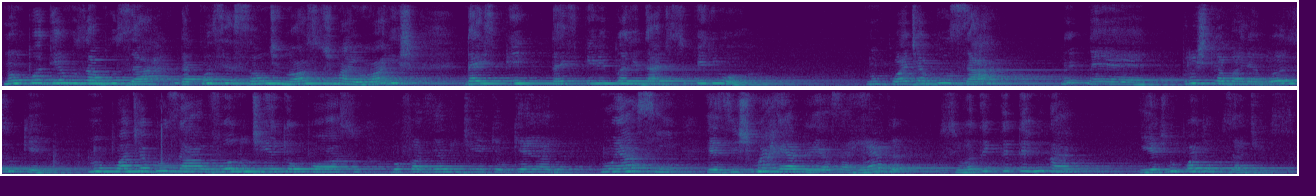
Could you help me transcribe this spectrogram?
Não podemos abusar da concessão de nossos maiores da, espi- da espiritualidade superior. Não pode abusar né, né, para os trabalhadores o quê? Não pode abusar, vou no dia que eu posso, vou fazer no dia que eu quero. Não é assim. Existe uma regra, e essa regra o senhor tem que determinar. E eles não podem abusar disso.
